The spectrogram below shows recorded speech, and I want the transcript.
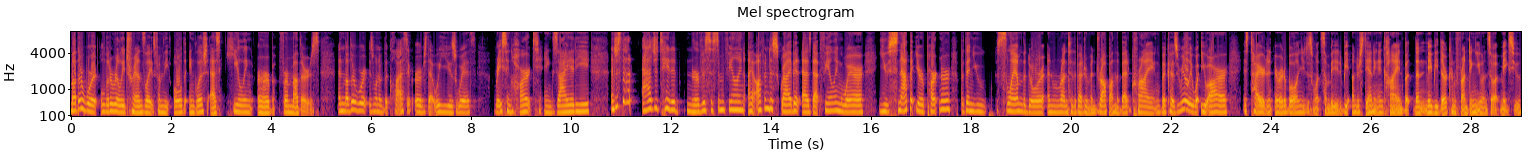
Motherwort literally translates from the Old English as healing herb for mothers. And motherwort is one of the classic herbs that we use with racing heart, anxiety, and just that agitated nervous system feeling. I often describe it as that feeling where you snap at your partner, but then you slam the door and run to the bedroom and drop on the bed crying because really what you are is tired and irritable and you just want somebody to be understanding and kind, but then maybe they're confronting you and so it makes you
